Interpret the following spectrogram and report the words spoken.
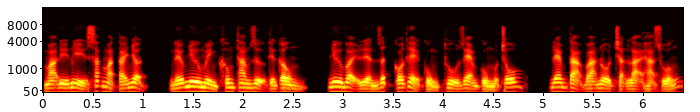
Mà đi nỉ sắc mặt tái nhợt, nếu như mình không tham dự tiến công, như vậy liền rất có thể cùng thủ dèm cùng một chỗ, đem Tạ Vano chặn lại hạ xuống.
